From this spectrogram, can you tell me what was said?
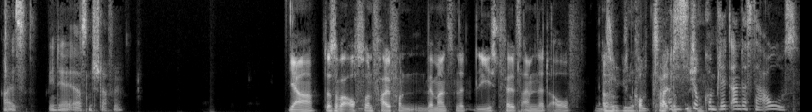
als in der ersten Staffel. Ja, das ist aber auch so ein Fall von, wenn man es nicht liest, fällt es einem nicht auf. Also genug kommt Zeit halt- Aber die sieht doch komplett anders da aus.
